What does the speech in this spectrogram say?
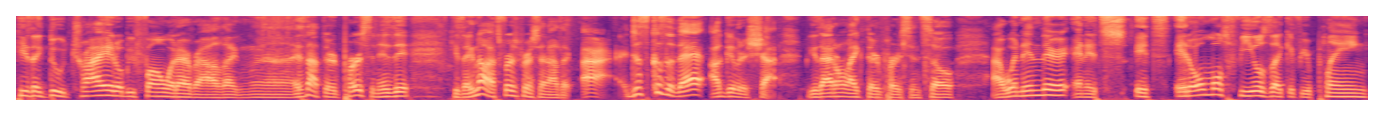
He's like, "Dude, try it. It'll be fun. Whatever." I was like, nah, "It's not third person, is it?" He's like, "No, it's first person." I was like, "Ah, just because of that, I'll give it a shot because I don't like third person." So I went in there and it's it's it almost feels like if you're playing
